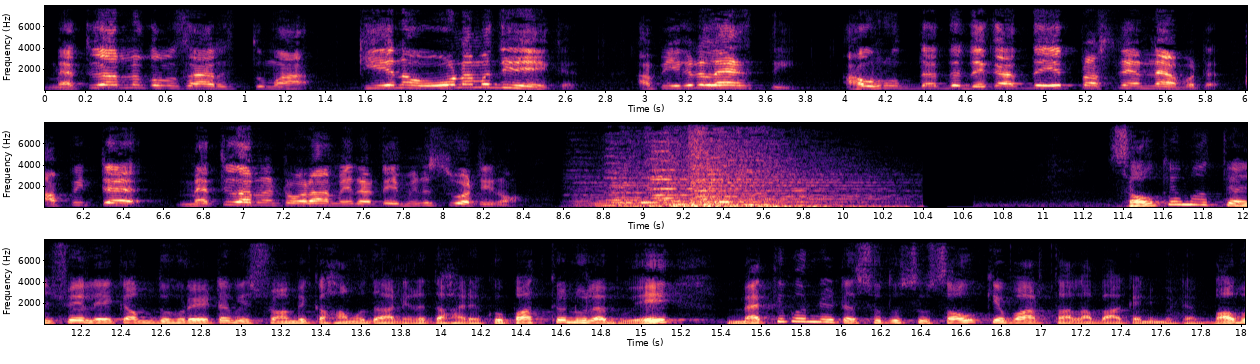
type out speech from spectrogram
මැතිවරණ කොමසාරිස්තුමා කියන ඕනම දිනයක අපි ඒකට ලෑස්ති. අවුරුද්දක්ද දෙකක්ද ඒ ප්‍රශ්නයක් නෑ අපට. අපිට මැතිවරණට වඩා මේ රටේ මිනිස්සු වටිනවා. සෞඛ්‍ය අමාත්‍යාංශයේ ලේකම් දුහරයට විශ්‍රාමික හමුදා නිලධාරියෙකු පත් කරනු ලැබුවේ මැතිවරණයට සුදුසු සෞඛ්‍ය වාර්තා ලබා ගැනීමට බව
